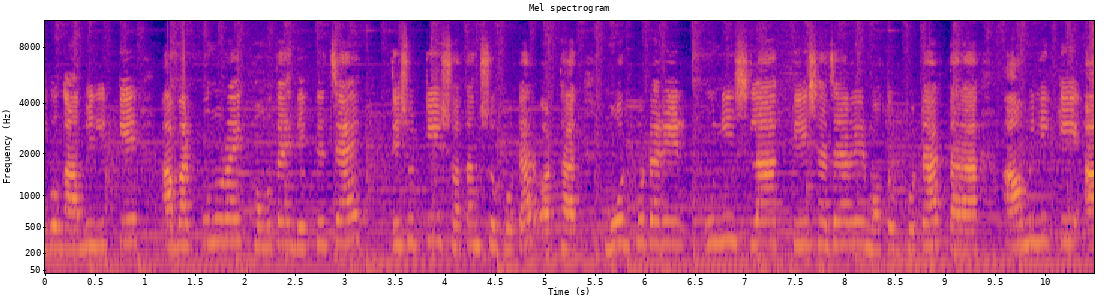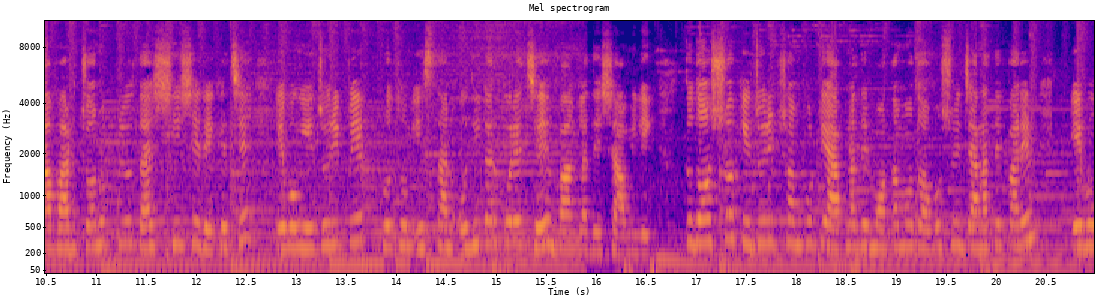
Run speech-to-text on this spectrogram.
এবং আওয়ামী লীগকে আবার পুনরায় ক্ষমতায় দেখতে চায় তেষট্টি শতাংশ ভোটার, অর্থাৎ মোট ভোটারের উনিশ লাখ তেইশ হাজারের মতো ভোটার তারা আওয়ামী লীগকে আবার জনপ্রিয়তার শীর্ষে রেখেছে এবং এই জরিপে প্রথম স্থান অধিকার করেছে বাংলাদেশ আওয়ামী লীগ। তো দর্শক এই জরিপ সম্পর্কে আপনাদের মতামত অবশ্যই জানাতে পারেন এবং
